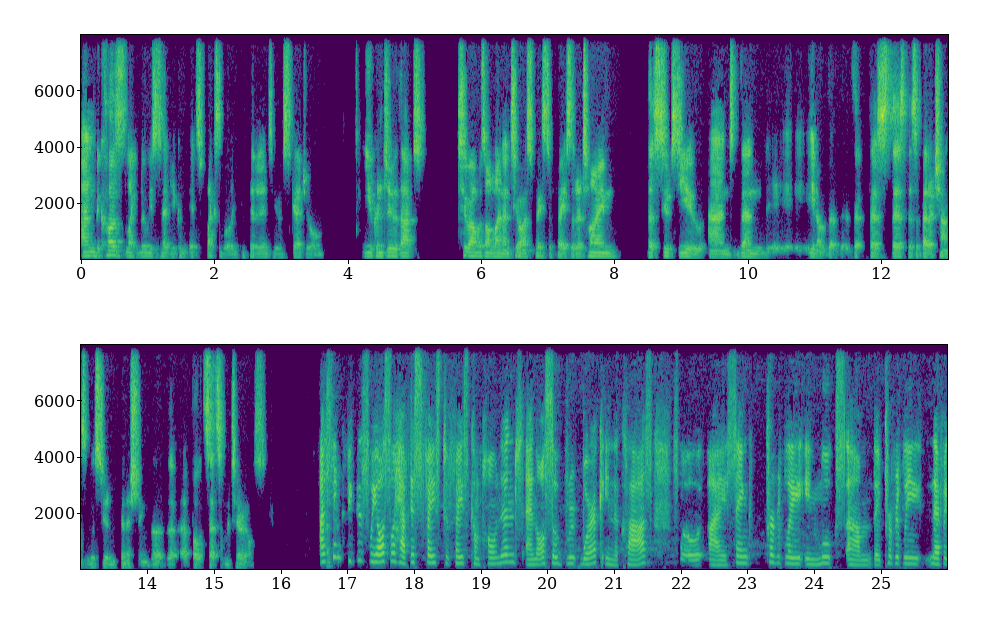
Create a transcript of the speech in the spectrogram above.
And because, like Louisa said, you can it's flexible. You can fit it into your schedule. You can do that two hours online and two hours face to face at a time that suits you, and then you know, the, the, there's there's there's a better chance of the student finishing the, the uh, both sets of materials. I think because we also have this face-to-face component and also group work in the class, so I think probably in MOOCs, um, they probably never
